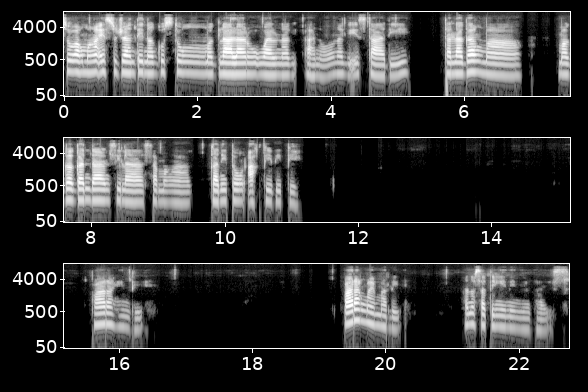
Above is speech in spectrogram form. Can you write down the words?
So, ang mga estudyante na gustong maglalaro while nag, ano, nag-i-study, talagang ma, magagandahan sila sa mga ganitong activity. Parang hindi. Parang may mali. Ano sa tingin ninyo, guys?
